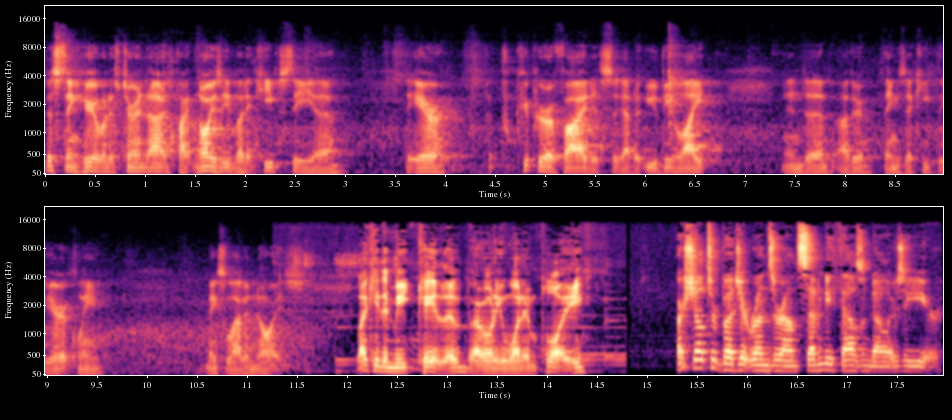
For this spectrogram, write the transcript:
This thing here, when it's turned on, it's quite noisy, but it keeps the uh, the air purified. It's got a UV light and uh, other things that keep the air clean. Makes a lot of noise. Lucky to meet Caleb, our only one employee. Our shelter budget runs around $70,000 a year.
